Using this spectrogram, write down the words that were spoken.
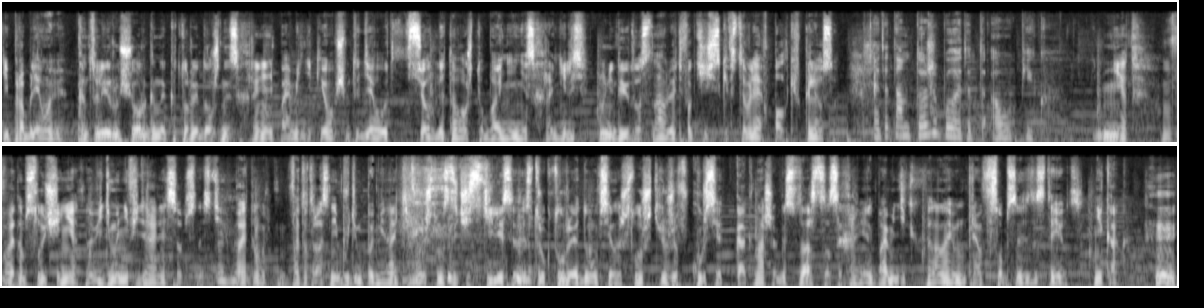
и проблемами проблемами. Контролирующие органы, которые должны сохранять памятники, в общем-то, делают все для того, чтобы они не сохранились. Ну, не дают восстанавливать, фактически вставляя в палки в колеса. Это там тоже был этот аупик? Нет, в этом случае нет, но, видимо, не федеральной собственности. Угу. Поэтому в этот раз не будем поминать, тем более, что мы зачистили с этой структурой. Я думаю, все наши слушатели уже в курсе, как наше государство сохраняет памятники, когда она ему прям в собственность достается. Никак.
